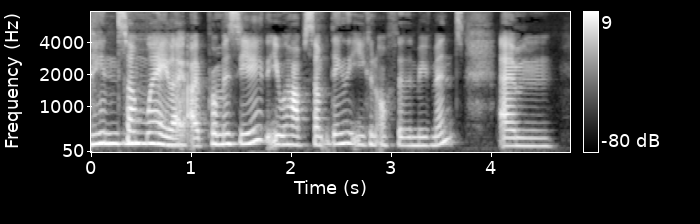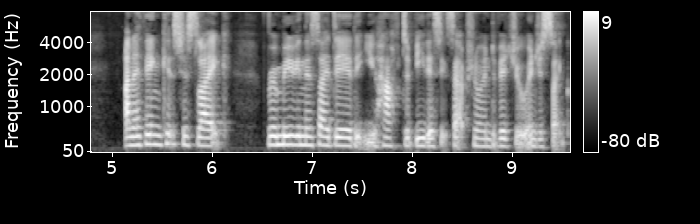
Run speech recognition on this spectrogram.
in some way. Like i promise you that you will have something that you can offer the movement. Um and i think it's just like removing this idea that you have to be this exceptional individual and just like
